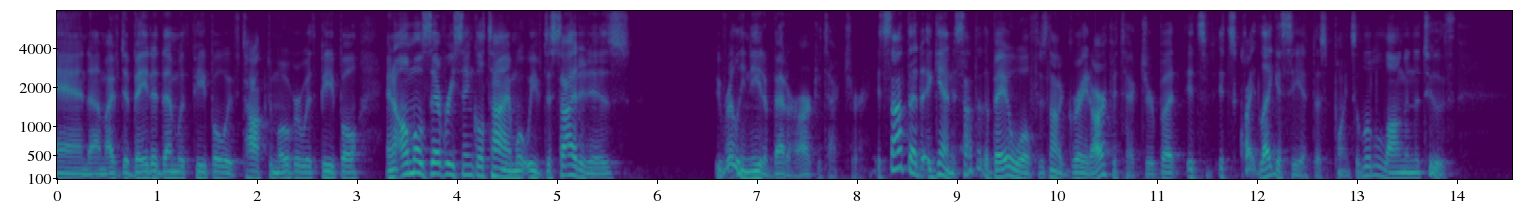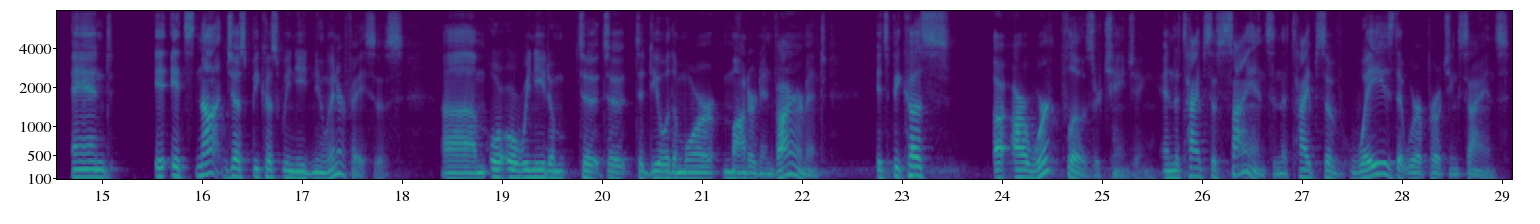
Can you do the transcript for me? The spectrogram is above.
and um, I've debated them with people. We've talked them over with people, and almost every single time, what we've decided is we really need a better architecture. It's not that again, it's not that the Beowulf is not a great architecture, but it's it's quite legacy at this point. It's a little long in the tooth, and it, it's not just because we need new interfaces um, or, or we need to, to to deal with a more modern environment. It's because our, our workflows are changing, and the types of science and the types of ways that we're approaching science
